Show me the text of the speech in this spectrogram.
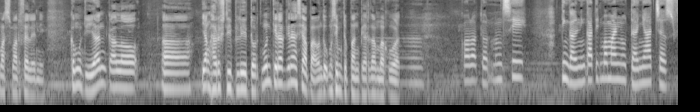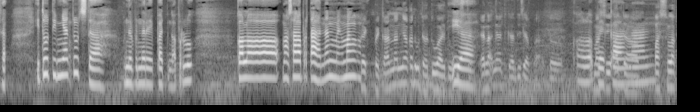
Mas Marvel ini. Kemudian kalau eh, yang harus dibeli Dortmund kira-kira siapa untuk musim depan biar tambah kuat? Hmm, Kalau Dortmund sih tinggal ningkatin pemain mudanya aja sudah. Itu timnya tuh sudah benar-benar hebat, nggak perlu. Kalau masalah pertahanan memang Back back kanannya kan udah tua itu. Iya. Enaknya diganti siapa? Tuh. kalau Masih bek kanan. ada Paslak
